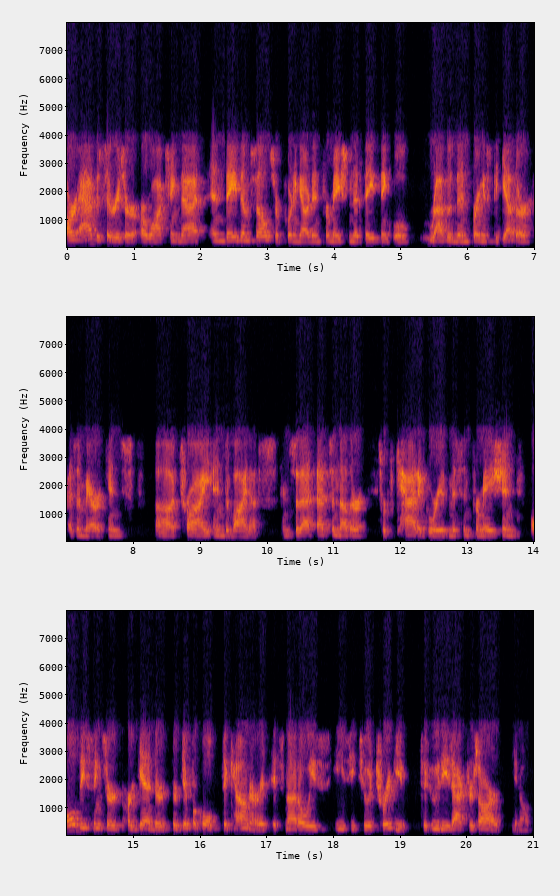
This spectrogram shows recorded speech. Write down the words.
our adversaries are, are watching that and they themselves are putting out information that they think will, rather than bring us together as Americans, uh, try and divide us. And so that, that's another sort of category of misinformation. All these things are, are again, they're, they're difficult to counter. It, it's not always easy to attribute to who these actors are, you know,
